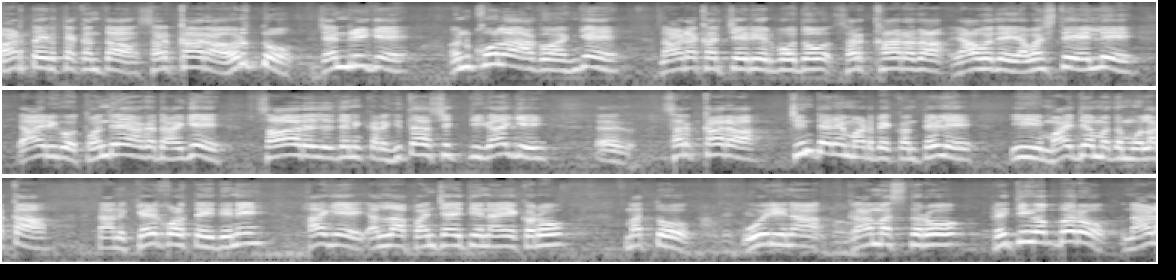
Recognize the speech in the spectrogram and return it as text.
ಮಾಡ್ತಾ ಇರ್ತಕ್ಕಂಥ ಸರ್ಕಾರ ಹೊರತು ಜನರಿಗೆ ಅನುಕೂಲ ಆಗುವ ಹಾಗೆ ನಾಡ ಕಚೇರಿ ಇರ್ಬೋದು, ಸರ್ಕಾರದ ಯಾವುದೇ ವ್ಯವಸ್ಥೆಯಲ್ಲಿ ಯಾರಿಗೂ ತೊಂದರೆ ಆಗದ ಹಾಗೆ ಸಾರ್ವಜನಿಕರ ಹಿತಾಸಕ್ತಿಗಾಗಿ ಸರ್ಕಾರ ಚಿಂತನೆ ಮಾಡಬೇಕಂತೇಳಿ ಈ ಮಾಧ್ಯಮದ ಮೂಲಕ ನಾನು ಕೇಳ್ಕೊಳ್ತಾ ಇದ್ದೀನಿ. ಹಾಗೆ ಎಲ್ಲ ಪಂಚಾಯಿತಿ ನಾಯಕರು ಮತ್ತು ಊರಿನ ಗ್ರಾಮಸ್ಥರು, ಪ್ರತಿಯೊಬ್ಬರು ನಾಡ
